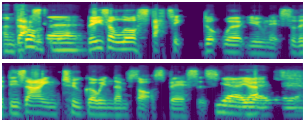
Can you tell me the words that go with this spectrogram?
And That's, there, these are low static ductwork units, so they're designed to go in them sort of spaces. Yeah, yeah, yeah. yeah.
